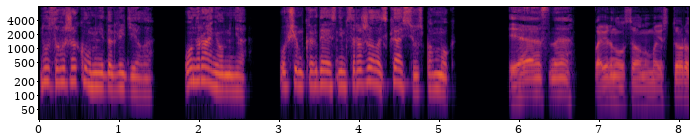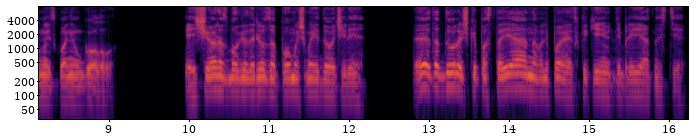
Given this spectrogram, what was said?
но за вожаком не доглядела. Он ранил меня. В общем, когда я с ним сражалась, Кассиус помог». «Ясно», — повернулся он в мою сторону и склонил голову. «Еще раз благодарю за помощь моей дочери. Эта дурочка постоянно влипает в какие-нибудь неприятности.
